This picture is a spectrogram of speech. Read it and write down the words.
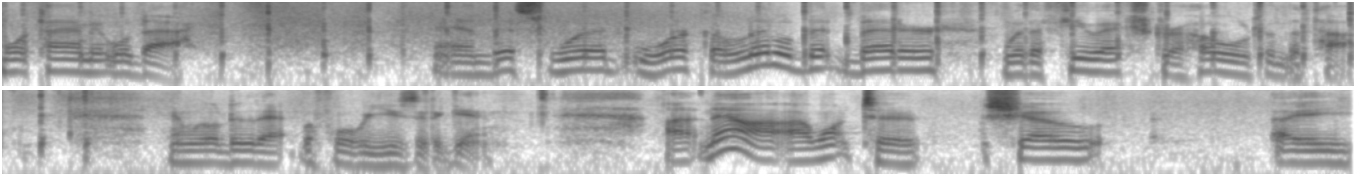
more time it will die and this would work a little bit better with a few extra holes in the top and we'll do that before we use it again. Uh, now I want to show a,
